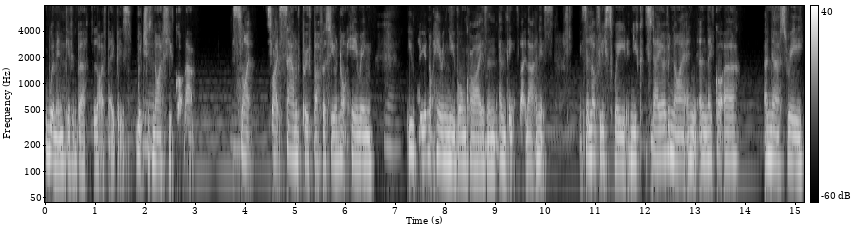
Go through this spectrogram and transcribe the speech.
women Yeah. giving birth to live babies, which is nice. You've got that slight slight soundproof buffer, so you're not hearing Yeah. you know you're not hearing newborn cries and, and things like that. And it's it's a lovely suite, and you can stay overnight. And, and they've got a a nursery,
